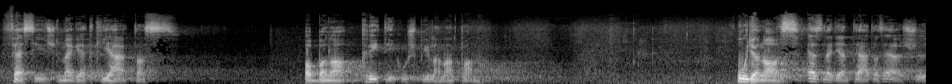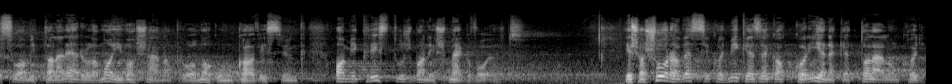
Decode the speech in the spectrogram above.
feszítsd meget kiáltasz abban a kritikus pillanatban. Ugyanaz, ez legyen tehát az első szó, amit talán erről a mai vasárnapról magunkkal viszünk, ami Krisztusban is megvolt. És ha sorra vesszük, hogy mik ezek, akkor ilyeneket találunk, hogy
